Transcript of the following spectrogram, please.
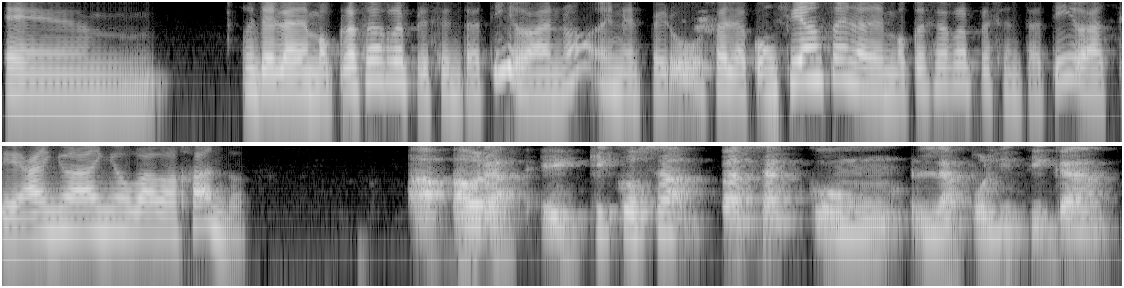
em, de la democracia representativa, ¿no? En el Perú, o sea, la confianza en la democracia representativa, que año a año va bajando. Ahora, eh, ¿qué cosa pasa con la política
